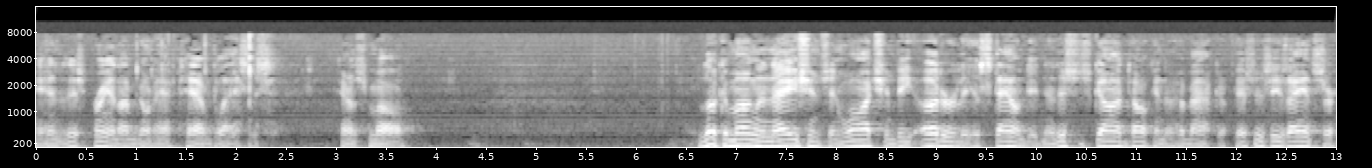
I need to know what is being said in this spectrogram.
And this print, I'm going to have to have glasses, kind of small. Look among the nations and watch and be utterly astounded. Now, this is God talking to Habakkuk. This is his answer.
